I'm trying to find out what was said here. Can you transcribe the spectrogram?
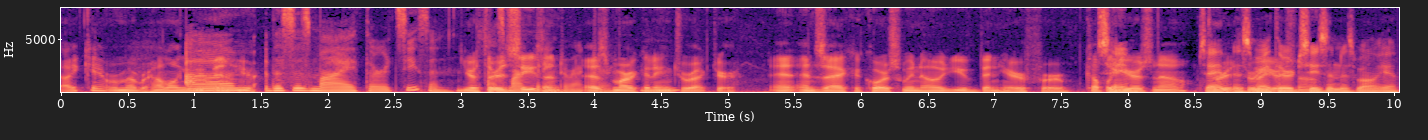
I can't remember. How long have you been Um, here? this is my third season. Your third marketing season director. Mm-hmm. as marketing director. And, and Zach, of course, we know you've been here for a couple Same. of years now. Same. Three- This is my third now? season as well. Yeah.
